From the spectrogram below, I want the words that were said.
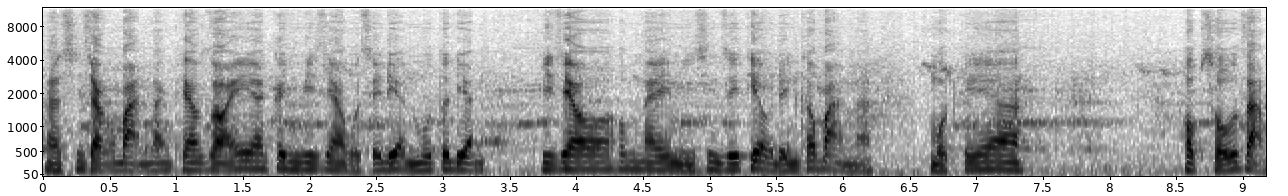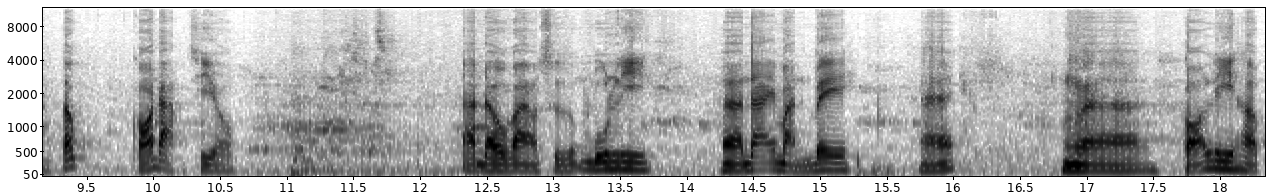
À, xin chào các bạn đang theo dõi à, kênh video của xe điện motor điện. Video hôm nay mình xin giới thiệu đến các bạn là một cái à, hộp số giảm tốc có đảo chiều. À, đầu vào sử dụng bu ly à, đai bản B Đấy. À, có ly hợp.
